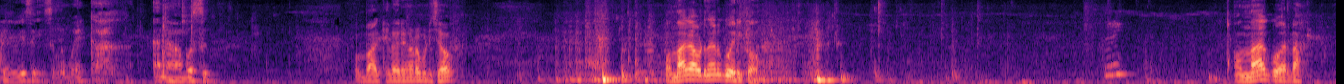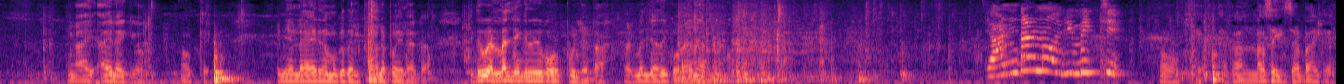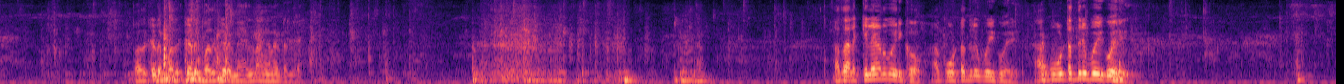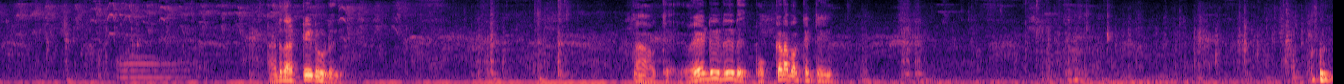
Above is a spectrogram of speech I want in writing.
ഹെവി സൈസുള്ള പൊരിക്ക അനാബസ്. അപ്പം ബാക്കിയുള്ളവരും കൂടെ പിടിച്ചോ. ഒന്നാകെ അവിടെ നിന്ന് കോരിക്കോ ഒന്നാകെ കോരടാ അതിലാക്കിയോ ഓക്കെ. പിന്നെ എല്ലാവരും നമുക്ക് തൽക്കാലം ഇപ്പോൾ അതിലാക്കാം ഇത് വെള്ളം ഇല്ലെങ്കിൽ ഒരു കുഴപ്പമില്ല കേട്ടോ വെള്ളം ഇല്ലാതെ കുറേ നേരം നിൽക്കും. ഓക്കെ. നല്ല സൈസായിട്ടൊക്കെ പതുക്കെടു പതുക്കെടു പതുക്കെടു. മേലിന് അങ്ങനെ ഇട്ടല്ലേ ആ തലക്കിലാണ് കോരിക്കോ. ആ കൂട്ടത്തിൽ പോയി കോര്. ആ കൂട്ടത്തിൽ പോയി കോര്. അവിടെ തട്ടിയിട്ട് വിട് ആ ഓക്കെ. വേണ്ടി ഇട് ഇട് പൊക്കട ബക്കറ്റ്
